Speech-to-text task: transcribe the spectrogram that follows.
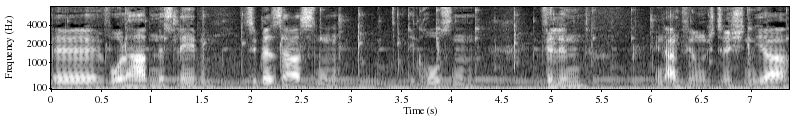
äh, wohlhabendes Leben. Sie besaßen die großen Villen, in Anführungsstrichen ja.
